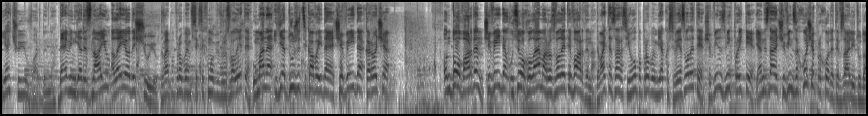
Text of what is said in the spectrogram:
я чую Вардена. Де він, я не знаю, але я його десь чую. Давай попробуємо всіх цих мобів розвалити. У мене є дуже цікава ідея. Чи вийде, коротше. Ондо Варден, чи вийде у цього голема розвалити Вардена? Давайте зараз його попробуємо якось визволити, щоб він зміг пройти. Я не знаю, чи він захоче проходити взагалі туди,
